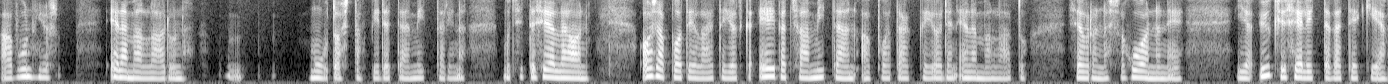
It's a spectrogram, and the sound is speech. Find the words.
avun, jos elämänlaadun muutosta pidetään mittarina, mutta sitten siellä on osa potilaita, jotka eivät saa mitään apua tai joiden elämänlaatu seurannassa huononee. Ja yksi selittävä tekijä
